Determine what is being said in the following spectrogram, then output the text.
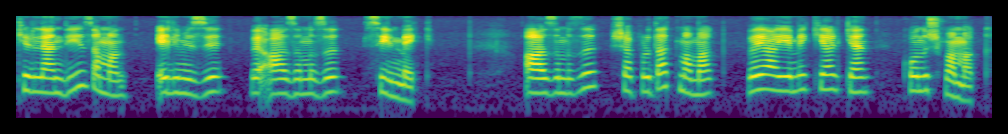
Kirlendiği zaman elimizi ve ağzımızı silmek. Ağzımızı şapırdatmamak veya yemek yerken konuşmamak.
